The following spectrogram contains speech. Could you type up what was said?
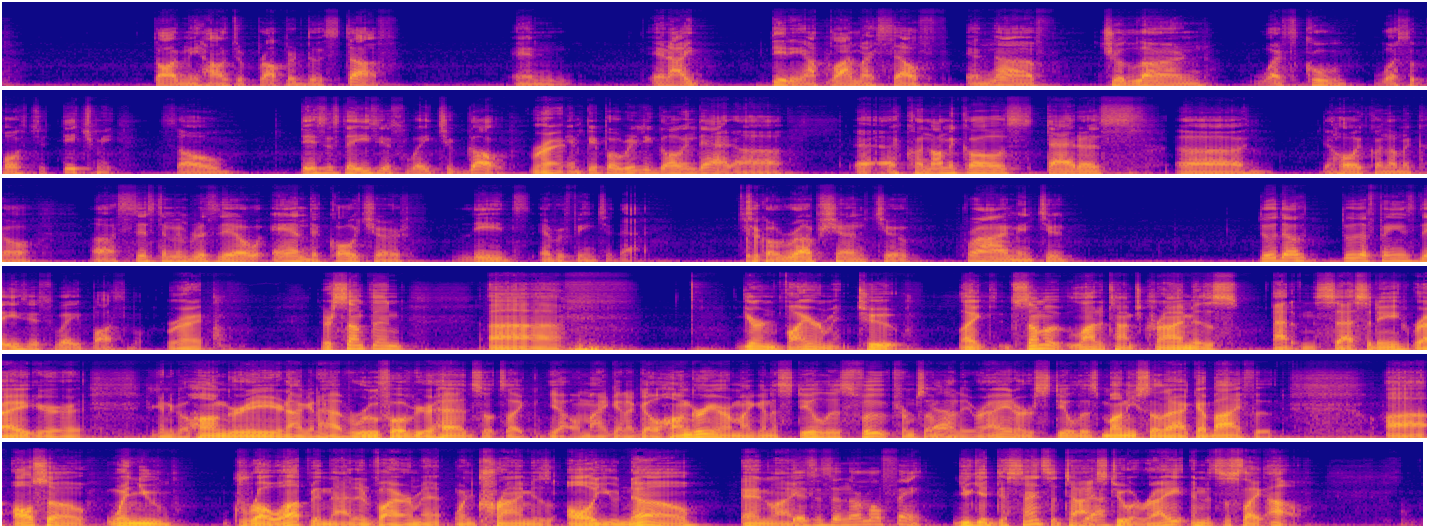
taught me how to proper do stuff, and and I didn't apply myself enough to learn what school was supposed to teach me. So this is the easiest way to go. Right. And people really go in that uh, uh, economical status, uh, the whole economical uh, system in Brazil, and the culture leads everything to that, to, To- corruption, to crime, and to do the do the things the easiest way possible. right there's something uh your environment too. Like some of a lot of times crime is out of necessity right? You're you're gonna go hungry you're not gonna have a roof over your head. So it's like yo am i gonna go hungry or am i gonna steal this food from somebody right? Or steal this money so that i can buy food. Uh, also when you grow up in that environment when crime is all you know and like This is a normal thing. you get desensitized Yeah. to it, right? And it's just like, oh,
